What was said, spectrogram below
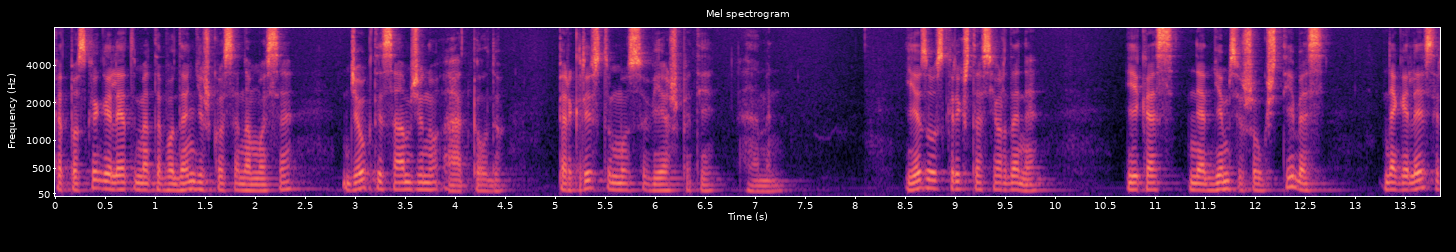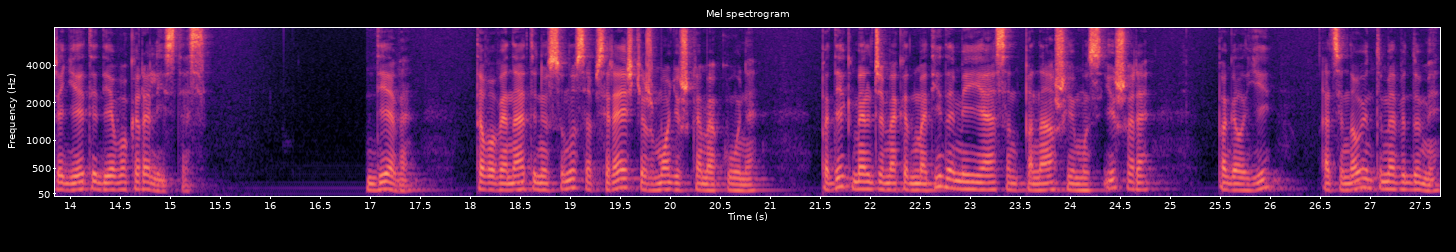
kad paskui galėtume tavo dangiškose namuose džiaugtis amžinų atpildų per Kristų mūsų viešpatį. Amen. Jėzaus krikštas Jordane. Jei kas neatgims iš aukštybės, negalės regėti Dievo karalystės. Dieve, tavo vienatinis sunus apsireiškia žmogiškame kūne. Padėk melžiame, kad matydami jį esant panašų į mus išorę, pagal jį atsinaujintume vidumi.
